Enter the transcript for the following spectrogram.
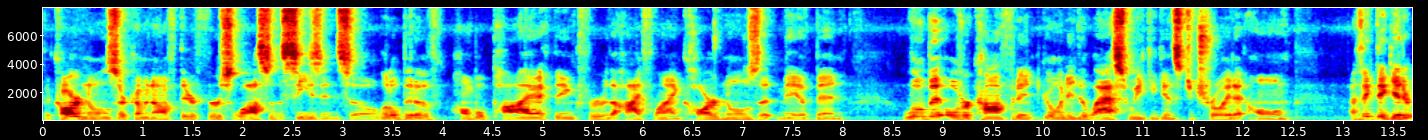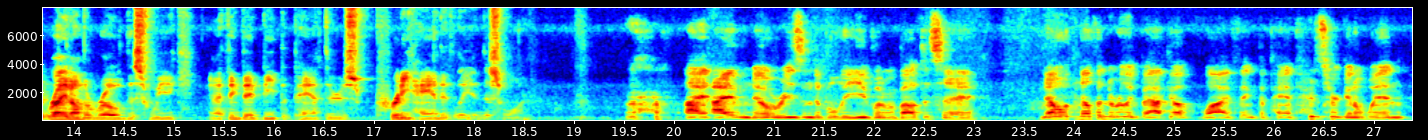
the Cardinals are coming off their first loss of the season. So a little bit of humble pie I think for the high flying Cardinals that may have been a little bit overconfident going into last week against Detroit at home. I think they get it right on the road this week, and I think they beat the Panthers pretty handedly in this one. I, I have no reason to believe what I'm about to say. No, nothing to really back up why I think the Panthers are going to win.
